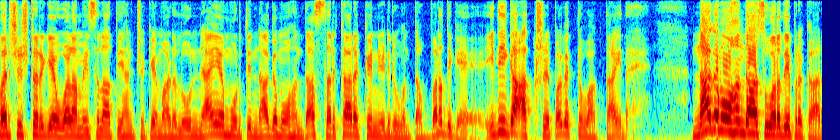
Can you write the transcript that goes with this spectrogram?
ಪರಿಶಿಷ್ಟರಿಗೆ ಒಳ ಮೀಸಲಾತಿ ಹಂಚಿಕೆ ಮಾಡಲು ನ್ಯಾಯಮೂರ್ತಿ ನಾಗಮೋಹನ್ ದಾಸ್ ಸರ್ಕಾರಕ್ಕೆ ನೀಡಿರುವಂಥ ವರದಿಗೆ ಇದೀಗ ಆಕ್ಷೇಪ ವ್ಯಕ್ತವಾಗ್ತಾ ಇದೆ. ನಾಗಮೋಹನ್ ದಾಸ್ ವರದಿ ಪ್ರಕಾರ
